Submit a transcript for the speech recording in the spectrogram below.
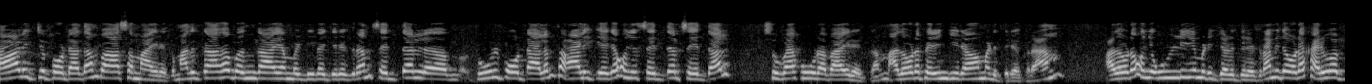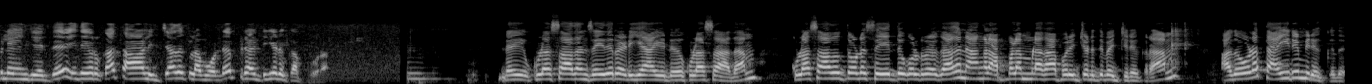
தாளிச்சு போட்டால் தான் வாசமாக இருக்கும். அதுக்காக வெங்காயம் வெட்டி வச்சிருக்கிறோம். செத்தல் தூள் போட்டாலும் தாளிக்க கொஞ்சம் செத்தல் சேர்த்தால் சுவை கூடவாக இருக்கும் அதோட பெருஞ்சீரகம் எடுத்துருக்கிறோம். அதோட கொஞ்சம் உள்ளியும் இடிச்சு எடுத்துருக்கிறோம். இதோட கருவேப்பிலையும் சேர்த்து இதை ஒருக்கா தாளித்து அதுக்குள்ளே போட்டு பிரட்டி எடுக்க போகிறோம் டெய் குலசாதம் செய்து ரெடி ஆகிட்டு குலசாதம். குலசாதத்தோடு சேர்த்து கொள்றதுக்காக நாங்கள் அப்பளம் மிளகாய் பொரிச்செடுத்து வச்சுருக்கிறோம். அதோட தயிரும் இருக்குது.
